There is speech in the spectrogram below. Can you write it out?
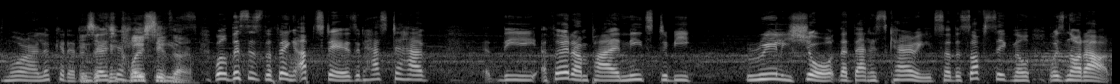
The more I look at it, Is and it don't you hate conclusive, though? Well, this is the thing. Upstairs, it has to have the third umpire needs to be really sure that that is carried. So the soft signal was not out.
